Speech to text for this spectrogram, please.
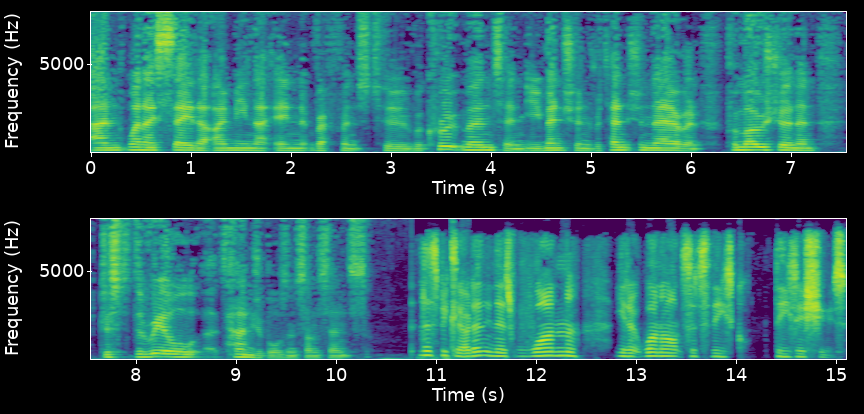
And when I say that, I mean that in reference to recruitment, and you mentioned retention there, and promotion, and just the real tangibles in some sense let's be clear. I don't think there's one, you know, one answer to these these issues.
